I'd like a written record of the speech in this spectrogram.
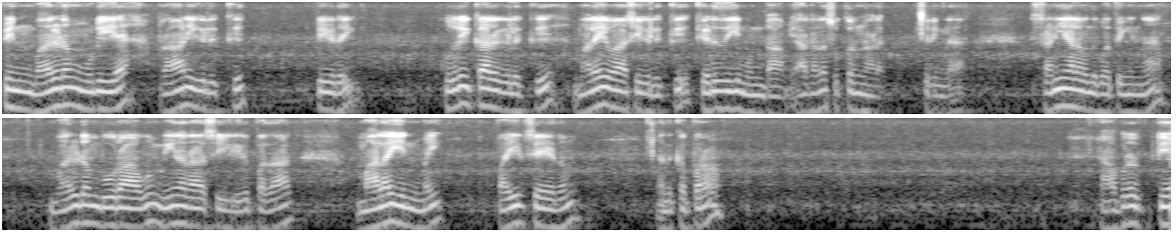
பின் வருடம் முடிய பிராணிகளுக்கு பீடை குதிரைக்காரர்களுக்கு மலைவாசிகளுக்கு கெடுதியும் உண்டாம். யாருனால சுக்கரனால சரிங்களா? சனியால் வந்து பார்த்திங்கன்னா வருடம் பூராவும் மீனராசியில் இருப்பதால் மழையின்மை பயிர் சேதம் அதுக்கப்புறம் அபருத்திய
